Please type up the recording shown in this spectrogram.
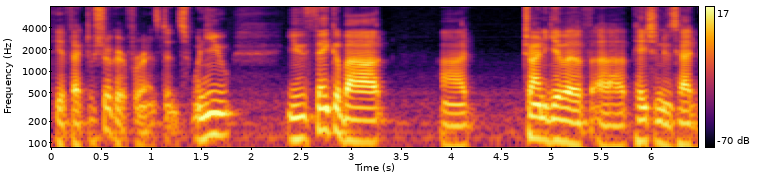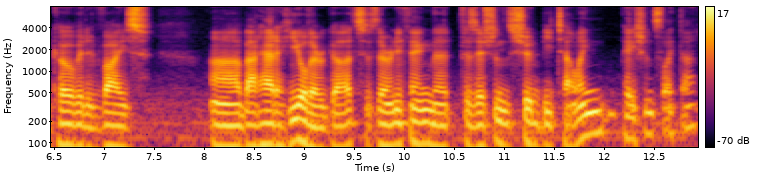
the effect of sugar, for instance, when you, you think about uh, trying to give a, a, patient who's had COVID advice uh, about how to heal their guts, is there anything that physicians should be telling patients like that?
